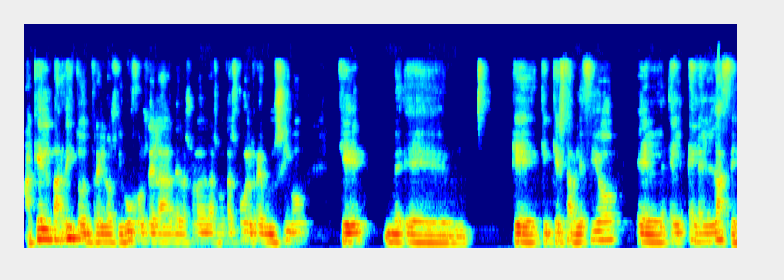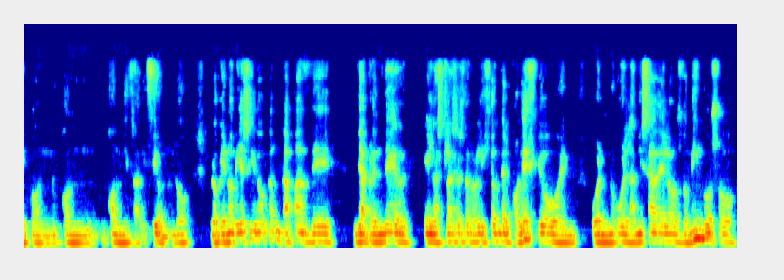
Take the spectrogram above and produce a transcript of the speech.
aquel barrito entre los dibujos de la, de la suela de las botas fue el revulsivo que, eh, que, estableció el, enlace con, mi tradición. Lo que no había sido capaz de, de aprender en las clases de religión del colegio o en, o en, la misa de los domingos o,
